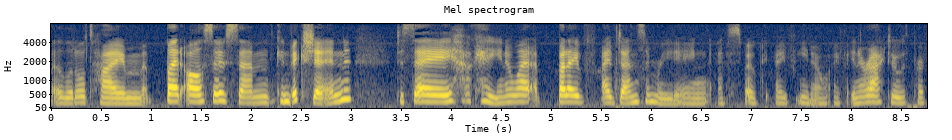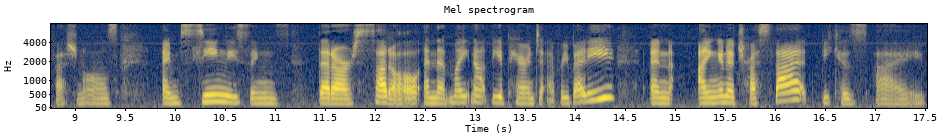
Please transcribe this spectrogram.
a little time, but also some conviction to say, okay, you know what? But I've I've done some reading. I've spoke. I've you know I've interacted with professionals. I'm seeing these things that are subtle and that might not be apparent to everybody, and I'm going to trust that because I've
